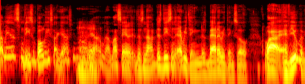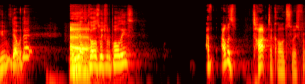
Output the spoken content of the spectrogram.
I mean, there's some decent police, I guess. You know, Mm-hmm. yeah, I'm, I'm not saying that there's not there's decent everything, there's bad everything. So why have you have you dealt with that? Have you got the Uh, code switch for the police? I, I was taught to code switch for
